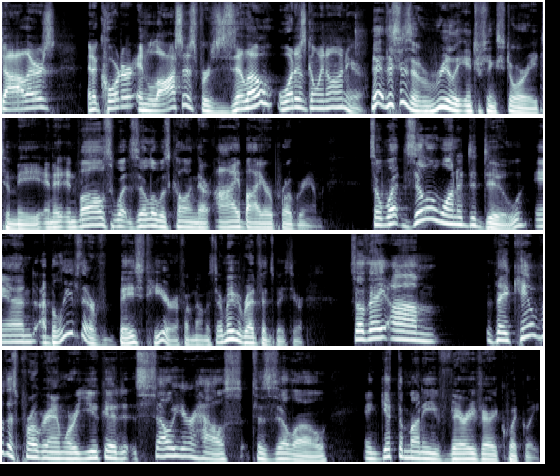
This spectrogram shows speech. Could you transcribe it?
and a quarter in losses for Zillow. What is going on here? This is a really interesting story to me, and it involves what Zillow was calling their iBuyer program. So, what Zillow wanted to do, and I believe they're based here, if I'm not mistaken, or maybe Redfin's based here. So they um they came up with this program where you could sell your house to Zillow and get the money very, very quickly.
